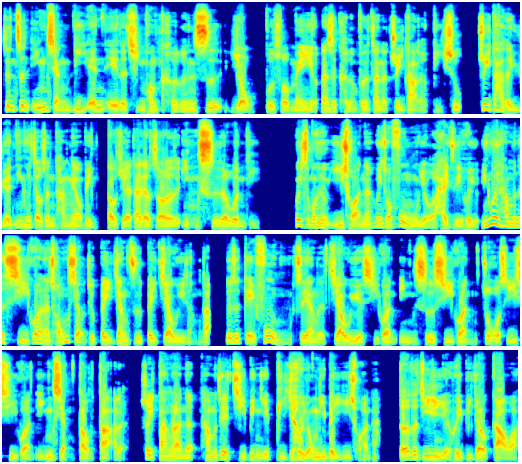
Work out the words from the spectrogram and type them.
真正影响 DNA 的情况可能是有，不是说没有，但是可能不是占的最大的比数。最大的原因会造成糖尿病，我觉得大家知道的是饮食的问题。为什么会有遗传呢？为什么父母有，孩子也会有？因为他们的习惯呢，从小就被这样子被教育长大，就是给父母这样的教育的习惯、饮食习惯、作息习惯影响到大了，所以当然了，他们这些疾病也比较容易被遗传啊，得的几率也会比较高啊。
